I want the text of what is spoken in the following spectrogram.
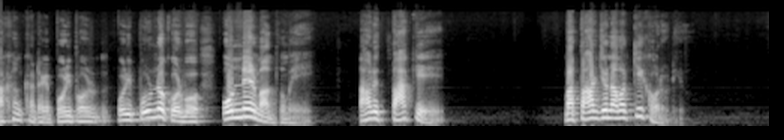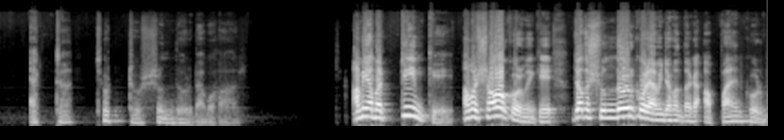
আকাঙ্ক্ষাটাকে পরিপূর্ণ করব অন্যের মাধ্যমে। তাহলে তাকে বা তার জন্য আমার কি করণীয়? একটা ছোট্ট সুন্দর ব্যবহার। আমি আমার টিমকে, আমার সহকর্মীকে যত সুন্দর করে আমি যখন তাকে আপ্যায়ন করব,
